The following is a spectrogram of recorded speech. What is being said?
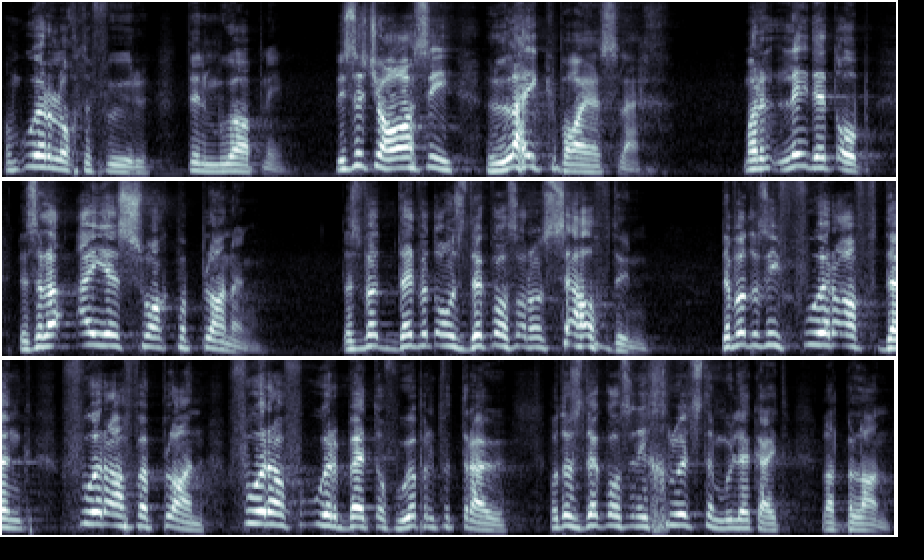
om oorlog te voer teen Moab nie. Die situasie lyk baie sleg. Maar let dit op, dis hulle eie swak beplanning. Dis wat dit wat ons dikwels aan onsself doen. Dit wat ons nie vooraf dink, vooraf beplan, vooraf oorbid of hoop en vertrou, wat ons dikwels in die grootste moeilikheid laat beland.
